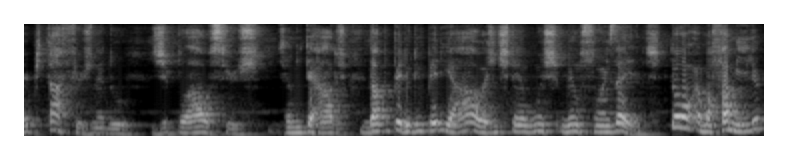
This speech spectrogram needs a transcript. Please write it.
epitáfios né? do, de Plaucios sendo enterrados dá para o período imperial, a gente tem algumas menções a eles. Então, é uma família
